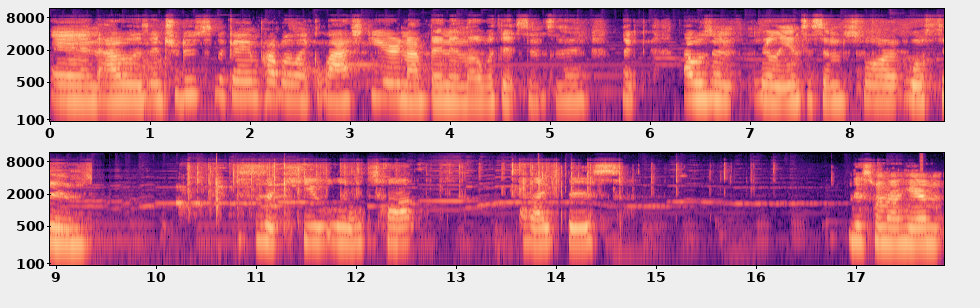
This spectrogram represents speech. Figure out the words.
And I was introduced to the game probably like last year, and I've been in love with it since then. Like I wasn't really into Sims 4, well Sims. This is a cute little top. I like this. This one right here,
